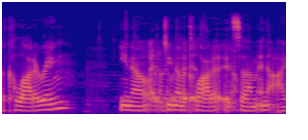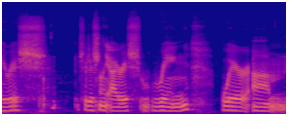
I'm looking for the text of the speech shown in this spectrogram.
a Claddagh ring. You know, do know you know the that is. Claddagh? It's um, an Irish, traditionally Irish ring where um,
